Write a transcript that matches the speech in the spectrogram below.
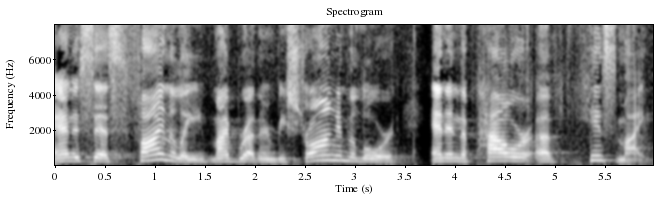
And it says, Finally, my brethren, be strong in the Lord and in the power of his might.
